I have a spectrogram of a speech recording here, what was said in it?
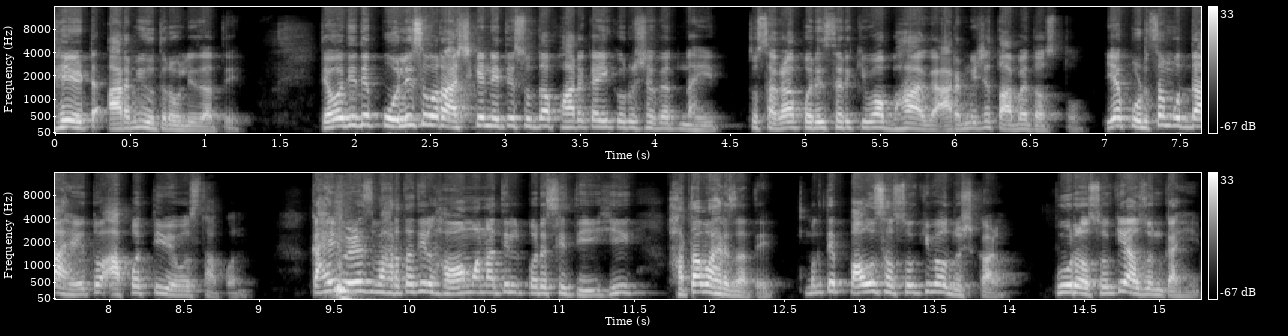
थेट आर्मी उतरवली जाते. तेव्हा तिथे पोलीस व राजकीय नेते सुद्धा फार काही करू शकत नाहीत. तो सगळा परिसर किंवा भाग आर्मीच्या ताब्यात असतो. या पुढचा मुद्दा आहे तो आपत्ती व्यवस्थापन. काही वेळेस भारतातील हवामानातील परिस्थिती ही हाताबाहेर जाते. मग ते पाऊस असो किंवा दुष्काळ पूर असो की अजून काही.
